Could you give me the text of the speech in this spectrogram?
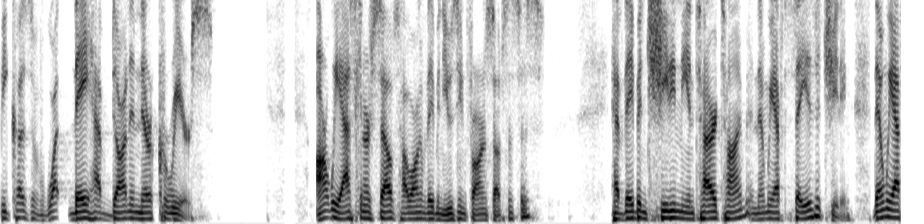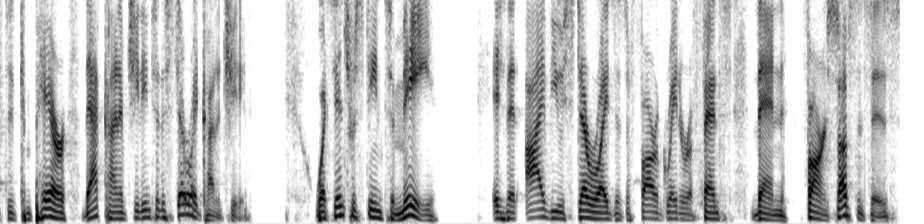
because of what they have done in their careers. Aren't we asking ourselves how long have they been using foreign substances? Have they been cheating the entire time? And then we have to say, is it cheating? Then we have to compare that kind of cheating to the steroid kind of cheating. What's interesting to me is that I view steroids as a far greater offense than foreign substances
